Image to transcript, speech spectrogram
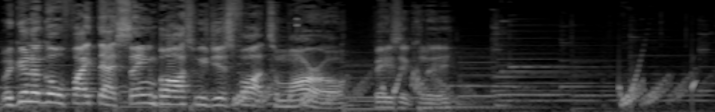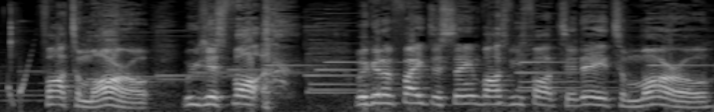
We're gonna go fight that same boss we just fought tomorrow, basically. Fought tomorrow. We just fought. We're gonna fight the same boss we fought today, tomorrow.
